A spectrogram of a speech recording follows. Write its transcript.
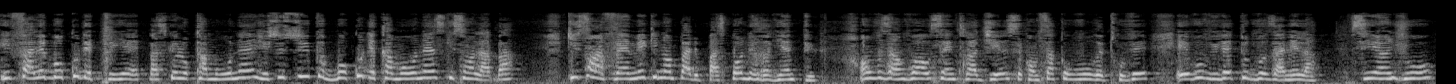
Il fallait beaucoup de prières parce que le Camerounais, je suis sûre que beaucoup de Camerounaises qui sont là-bas, qui sont enfermés, qui n'ont pas de passeport, ne reviennent plus. On vous envoie au Central Jail, c'est comme ça que vous vous retrouvez et vous vivez toutes vos années là. Si un jour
